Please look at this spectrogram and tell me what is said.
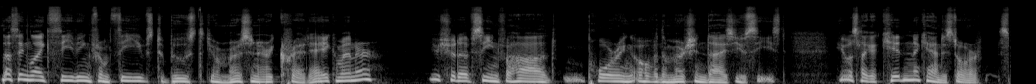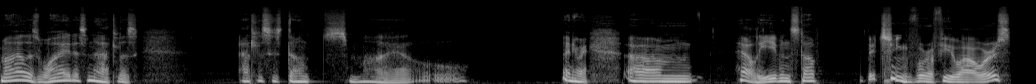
Nothing like thieving from thieves to boost your mercenary cred, eh, Commander? You should have seen Fahad poring over the merchandise you seized. He was like a kid in a candy store, smile as wide as an atlas. Atlases don't smile. Anyway, um, hell, he even stopped bitching for a few hours,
